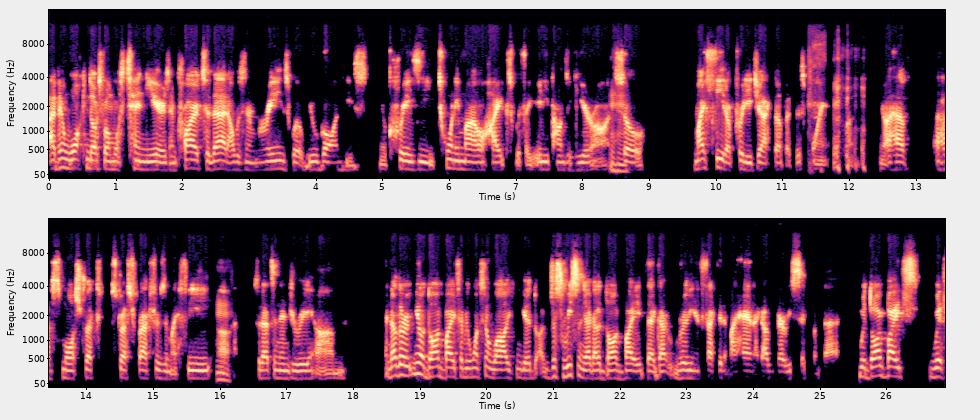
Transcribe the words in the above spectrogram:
I've been walking dogs for almost 10 years. And prior to that, I was in the Marines where we would go on these you know, crazy 20 mile hikes with like 80 pounds of gear on. Mm-hmm. So my feet are pretty jacked up at this point. uh, you know, I have, I have small stress, stress fractures in my feet. Mm. Uh, so that's an injury. Um, another, you know, dog bites every once in a while. You can get a dog. Just recently, I got a dog bite that got really infected in my hand. I got very sick from that. With dog bites, with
